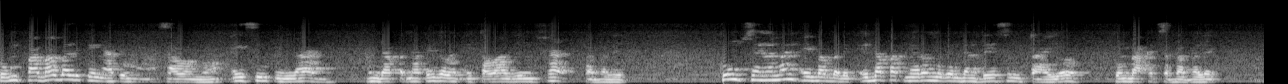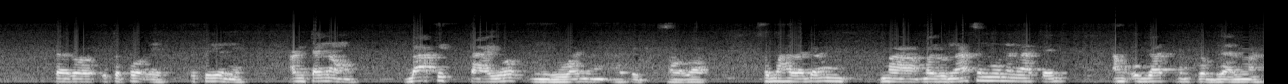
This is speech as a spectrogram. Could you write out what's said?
Kung pababalikin natin ang asawa mo, ay simple lang. Ang dapat natin gawin ay tawagin siya pabalik. Kung siya naman ay babalik, ay dapat merong magandang reason tayo kung bakit sa babalik. Pero ito po eh, ito yun eh. Ang tanong, bakit tayo iniwan ng ating asawa? So mahalagang ma malunasan muna natin ang ugat ng problema.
